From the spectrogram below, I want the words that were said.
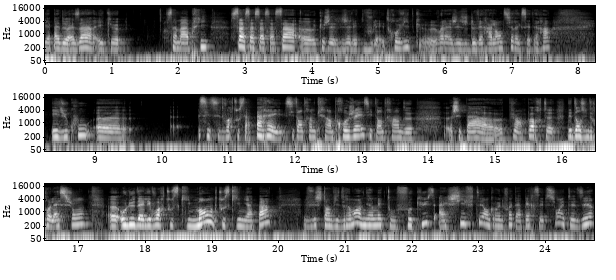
n'y a pas de hasard et que ça m'a appris ça, ça, ça, ça, ça, euh, que j'allais voulais aller trop vite, que voilà, je devais ralentir, etc. Et du coup, euh, c'est de voir tout ça. Pareil, si tu es en train de créer un projet, si tu es en train de, euh, je sais pas, peu importe, d'être dans une relation, au lieu d'aller voir tout ce qui manque, tout ce qu'il n'y a pas, je t'invite vraiment à venir mettre ton focus, à shifter encore une fois ta perception et te dire,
